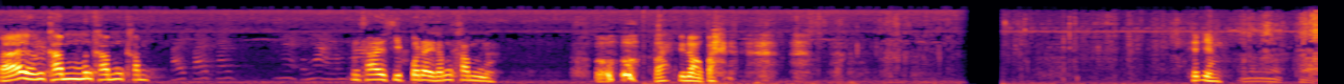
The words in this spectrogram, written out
ไปมันคำมันคำมันคไปไปไปแม่ก็ย่างน้ำำมันทายสิบปได้ทำคำนะไปพี่น้องไปเฮ็ดหยังมันงอกขาว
